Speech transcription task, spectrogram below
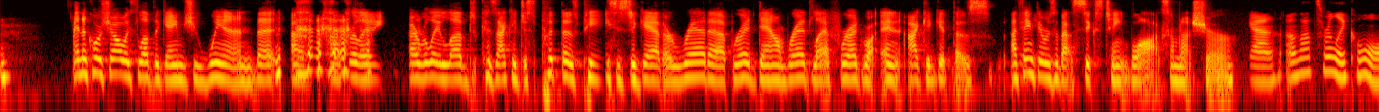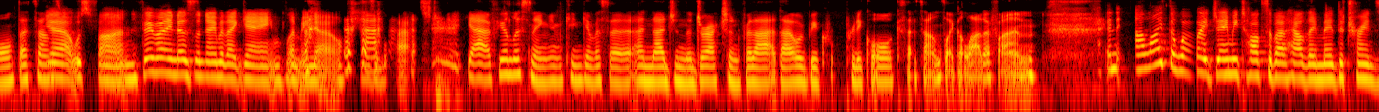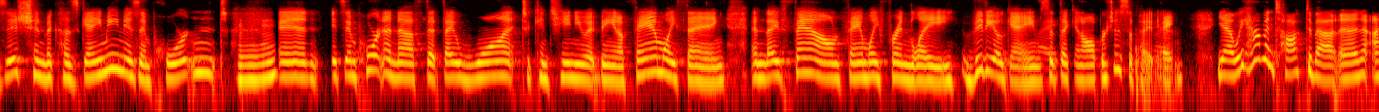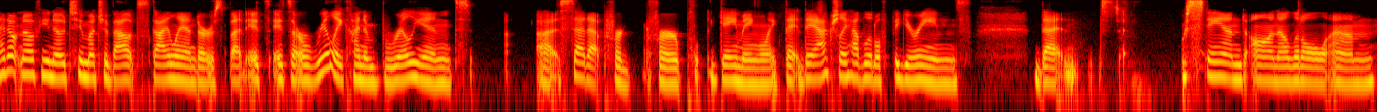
And of course, you always love the games you win, but I, I really I really loved because I could just put those pieces together, red up, red down, red left, red right, and I could get those. I think there was about 16 blocks. I'm not sure. Yeah. Oh, that's really cool. That sounds. Yeah, it was fun. If anybody knows the name of that game, let me know. It was a blast. yeah, if you're listening and can give us a, a nudge in the direction for that, that would be pretty cool because that sounds like a lot of fun. And I like the way Jamie talks about how they made the transition because gaming is important, mm-hmm. and it's important enough that they want to continue it being a family thing, and they've found family friendly video games right. that they can all participate right. in. Yeah, we haven't talked about, and I don't know if you know too much about Skylanders, but it's it's a really kind of brilliant uh, setup for for gaming. Like they they actually have little figurines that stand on a little um,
